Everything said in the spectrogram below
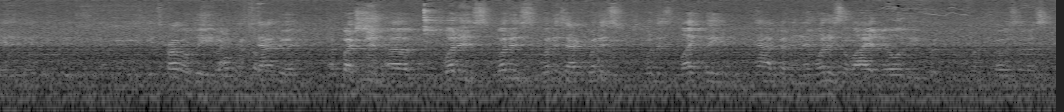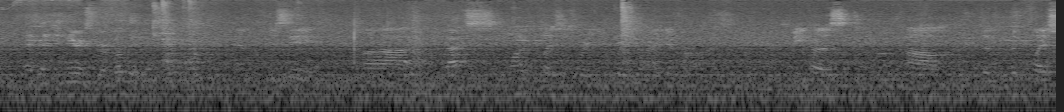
it, it, it, it's probably, when it comes down to it, a question of what is, what is, what is, what is, what is likely to happen, and then what is the liability for, for those of us as engineers who are building this? You see, uh, that's one of the places where you, where you and I differ on. Because um, the, the place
